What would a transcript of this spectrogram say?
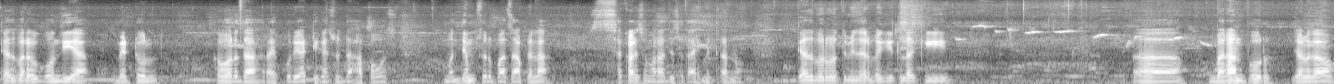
त्याचबरोबर गोंदिया बेटूल कवर्धा रायपूर या ठिकाणीसुद्धा हा पाऊस मध्यम स्वरूपाचा आपल्याला सकाळ सुमारास दिसत आहे मित्रांनो. त्याचबरोबर तुम्ही जर बघितलं की बऱ्हाणपूर जळगाव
